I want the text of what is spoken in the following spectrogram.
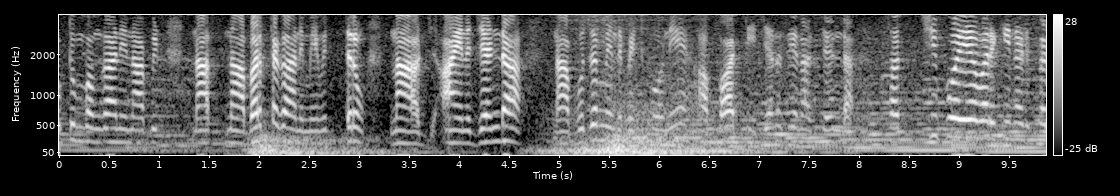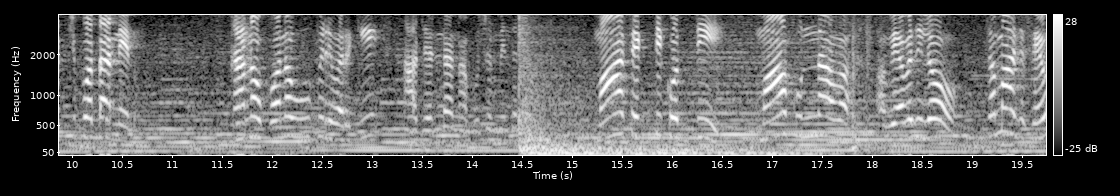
కుటుంబం కానీ నా బిడ్డ నా నా భర్త కానీ మేమిద్దరం నా ఆయన జెండా నా భుజం మీద పెట్టుకొని ఆ పార్టీ జనసేన జెండా చచ్చిపోయే వరకు నడి చచ్చిపోతాను నేను. కన కొన ఊపిరి వరకు నా జెండా నా భుజం మీదనే మా శక్తి కొద్ది మాకున్న వ్యవధిలో సమాజ సేవ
